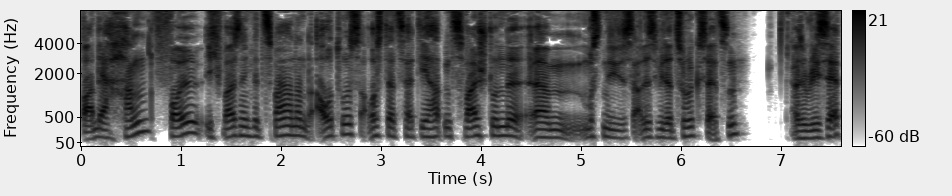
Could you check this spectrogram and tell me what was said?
war der Hang voll, ich weiß nicht, mit 200 Autos aus der Zeit, die hatten zwei Stunden, ähm, mussten die das alles wieder zurücksetzen. Also Reset.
